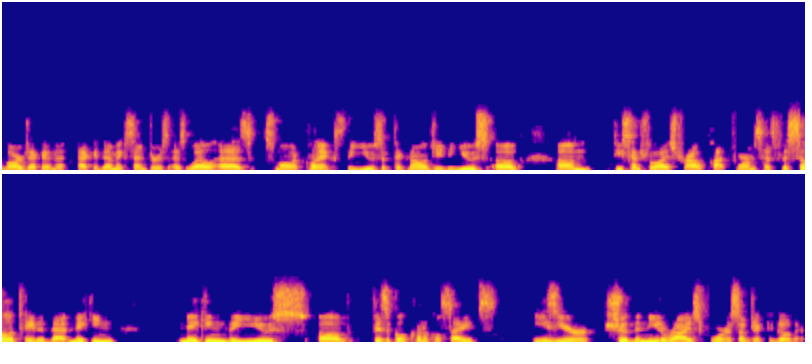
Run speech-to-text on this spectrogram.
large academic centers as well as smaller clinics. The use of technology, the use of um, decentralized trial platforms has facilitated that, making making the use of physical clinical sites easier should the need arise for a subject to go there.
